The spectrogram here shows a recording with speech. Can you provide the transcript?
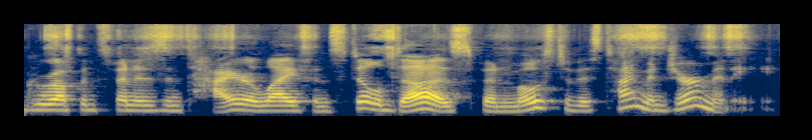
grew up and spent his entire life and still does spend most of his time in Germany.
